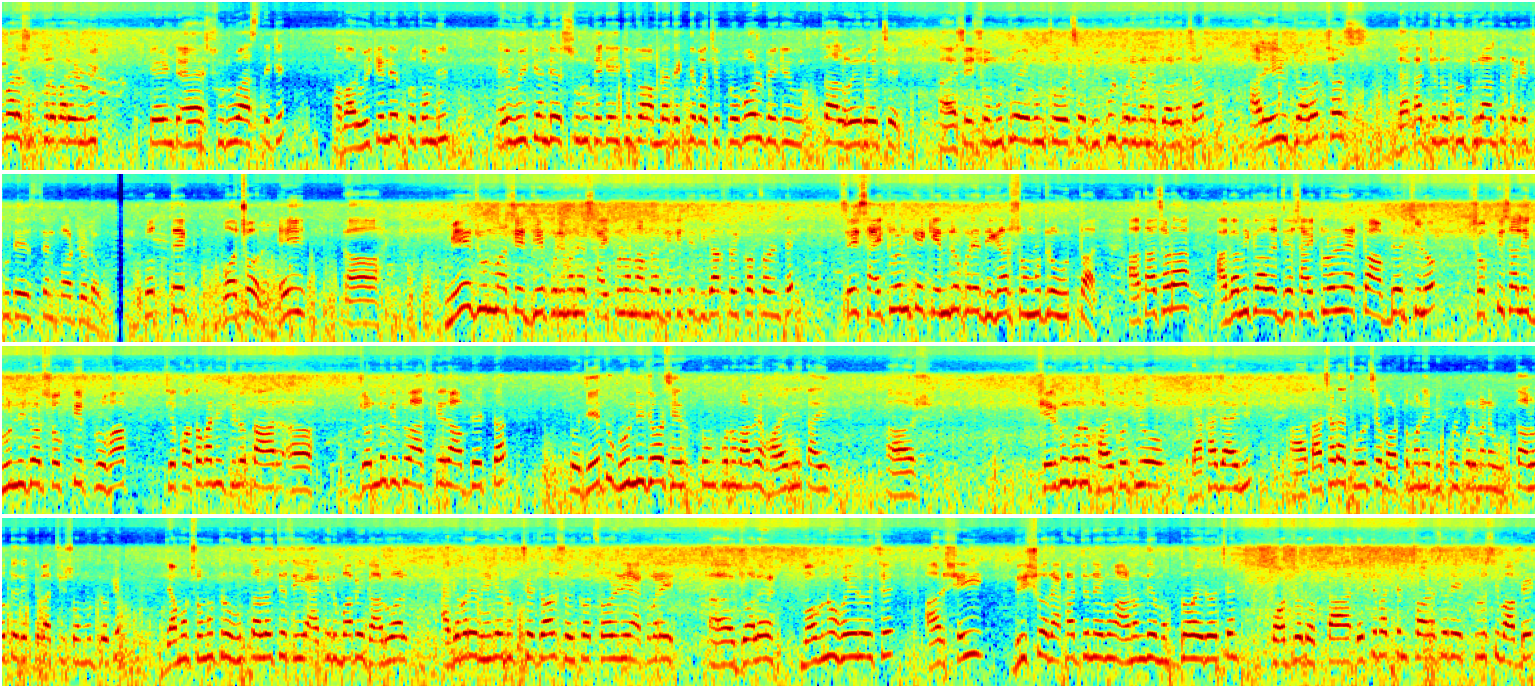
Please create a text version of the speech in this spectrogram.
শুক্রবার, শুক্রবারের উইকেন্ড শুরু আজ থেকে। আবার উইকেন্ডের প্রথম দিন। এই উইকেন্ডের শুরু থেকেই কিন্তু আমরা দেখতে পাচ্ছি প্রবল বেগে উত্তাল হয়ে রয়েছে সেই সমুদ্র এবং চলছে বিপুল পরিমাণে জলোচ্ছ্বাস। আর এই জলোচ্ছ্বাস দেখার জন্য দূর দূরান্ত থেকে ছুটে এসছেন পর্যটক। প্রত্যেক বছর এই মে, জুন মাসে যে পরিমাণে সাইক্লোন আমরা দেখেছি দীঘার সৈকত তরণতে সেই সাইক্লোনকে কেন্দ্র করে দীঘার সমুদ্র উত্তাল। আর তাছাড়া আগামীকাল যে সাইক্লোনের একটা আপডেট ছিল শক্তিশালী ঘূর্ণিঝড় শক্তির প্রভাব সে কতখানি ছিল তার জন্য কিন্তু আজকের আপডেটটা তো যেহেতু ঘূর্ণিঝড় সেরকম কোনোভাবে হয়নি, তাই সেরকম কোনো ক্ষয়ক্ষতিও দেখা যায়নি। তাছাড়া চলছে বর্তমানে বিপুল পরিমাণে উত্তাল হতে দেখতে পাচ্ছি সমুদ্রকে। যেমন সমুদ্র উত্তাল হচ্ছে সেই একইভাবে গাড়োয়াল একেবারে ভেঙে ঢুকছে জল, সৈকত সরণি একেবারে জলে মগ্ন হয়ে রয়েছে। আর সেই দৃশ্য দেখার জন্য এবং আনন্দে মুগ্ধ হয়ে রয়েছেন পর্যটক। তা দেখতে পাচ্ছেন সরাসরি exclusive update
